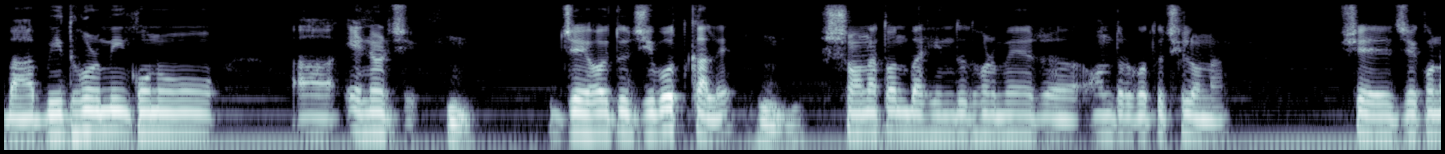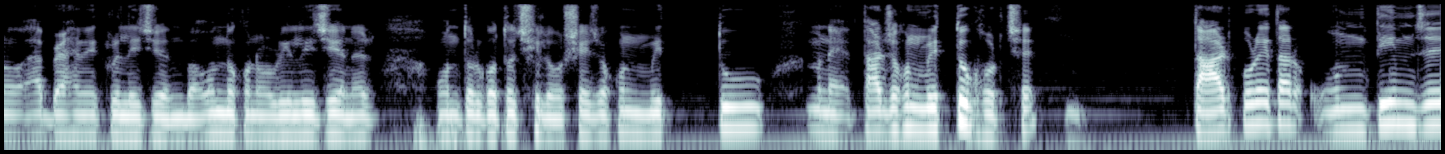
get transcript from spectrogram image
বা বিধর্মী কোনো এনার্জি যে হয়তো জীবৎকালে সনাতন বা হিন্দু ধর্মের অন্তর্গত ছিল না। সে যে কোনো অ্যাব্রাহামিক রিলিজিয়ন বা অন্য কোনো রিলিজিয়নের অন্তর্গত ছিল সে যখন মৃত্যু মানে তার যখন মৃত্যু ঘটছে তারপরে তার অন্তিম যে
